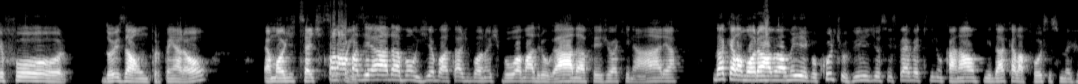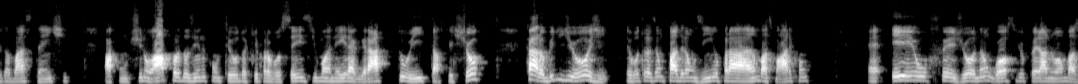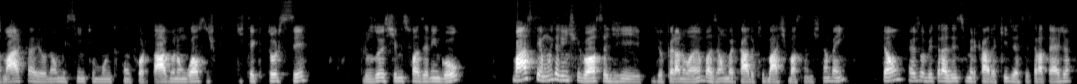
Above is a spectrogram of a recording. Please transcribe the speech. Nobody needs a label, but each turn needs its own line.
Se for 2 a 1 para o Penharol, é uma odd de 7,50. Fala, rapaziada. Bom dia, boa tarde, boa noite, boa madrugada. Feijão aqui na área. Dá aquela moral, meu amigo. Curte o vídeo, se inscreve aqui no canal, me dá aquela força, isso me ajuda bastante a continuar produzindo conteúdo aqui para vocês de maneira gratuita, fechou? Cara, o vídeo de hoje eu vou trazer um padrãozinho para ambas marcas. É, eu, Feijô, não gosto de operar no ambas marcas, eu não me sinto muito confortável, não gosto de, de ter que torcer para os dois times fazerem gol. Mas tem muita gente que gosta de, de operar no ambas, é um mercado que bate bastante também. Então, resolvi trazer esse mercado aqui, essa estratégia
